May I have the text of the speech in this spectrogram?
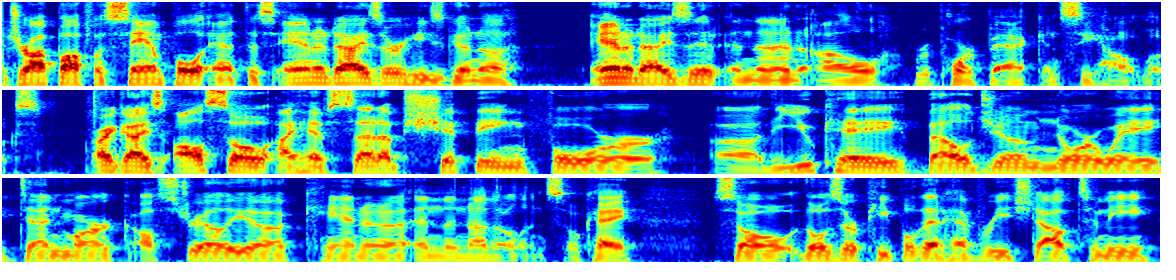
to drop off a sample at this anodizer. He's to anodize it, and then I'll report back and see how it looks. All right, guys. Also, I have set up shipping for uh, the UK, Belgium, Norway, Denmark, Australia, Canada, and the Netherlands. Okay, so those are people that have reached out to me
